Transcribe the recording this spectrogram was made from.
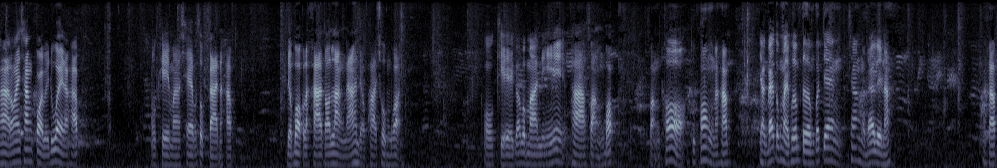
อ่าต้องให้ช่างปล่อยไว้ด้วยนะครับ โอเคมาแชร์ประสบการณ์นะครับ เดี๋ยวบอกราคาตอนหลังนะ เดี๋ยวพาชมก่อน โอเคก็ประมาณนี้พาฝั่งบล็อกฝั่งท่อทุกห้องนะครับ อยากได้ตรงไหนเพิ่มเติมก็แจ้งช่างเราได้เลยนะ นะครับ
